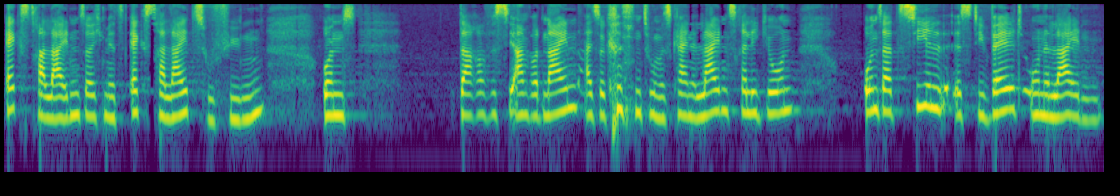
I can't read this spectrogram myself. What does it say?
extra leiden? Soll ich mir jetzt extra Leid zufügen? Und darauf ist die Antwort nein. Also Christentum ist keine Leidensreligion. Unser Ziel ist die Welt ohne Leiden.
